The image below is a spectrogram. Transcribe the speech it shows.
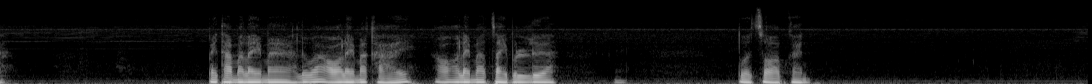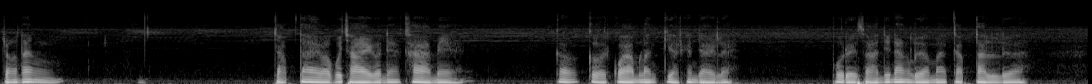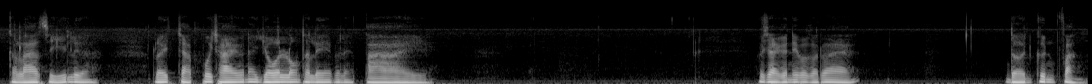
ไปทำอะไรมาหรือว่าเอาอะไรมาขาย เอาอะไรมาใส่บนเรือ ตรวจสอบกันจนกระทั่ง จับได้ว่าผู้ชายคนนี้ฆ่าแม่ ก็เกิดความรังเกียจกันใหญ่เลย ผู้โดยสารที่นั่งเรือมากับตันเรือกลาสีเรือ เลยจับผู้ชายคนนั้นโยนลงทะเลไปเลยตาย ผู้ชายคนนี้ปรากฏว่า เดินขึ้นฝั่ง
